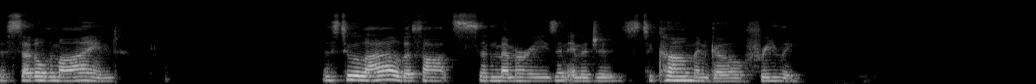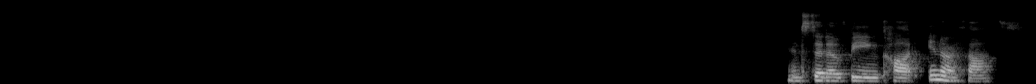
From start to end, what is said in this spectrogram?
To settle the mind is to allow the thoughts and memories and images to come and go freely. Instead of being caught in our thoughts,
